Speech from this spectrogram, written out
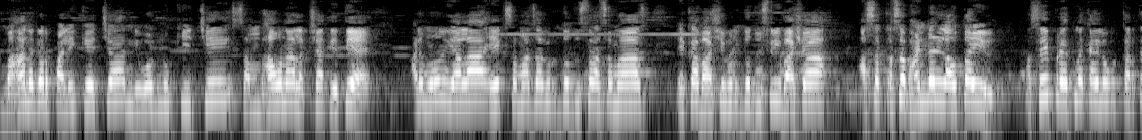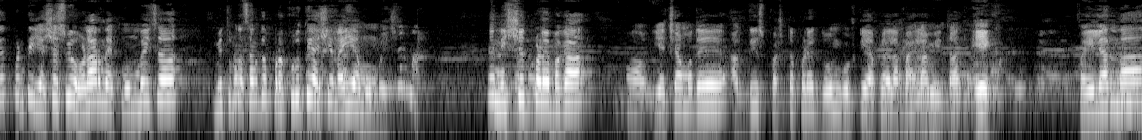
महानगरपालिकेच्या निवडणुकीची संभावना लक्षात येते आहे. आणि म्हणून याला एक समाजाविरुद्ध दुसरा समाज एका भाषेविरुद्ध दुसरी भाषा असं कसं भांडण लावता येईल असे प्रयत्न काही लोक करतात पण ते यशस्वी होणार नाहीत. मुंबईचं मी तुम्हाला सांगतो प्रकृती अशी नाही आहे मुंबईची निश्चितपणे बघा याच्यामध्ये अगदी स्पष्टपणे दोन गोष्टी आपल्याला पाहायला मिळतात. एक पहिल्यांदा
